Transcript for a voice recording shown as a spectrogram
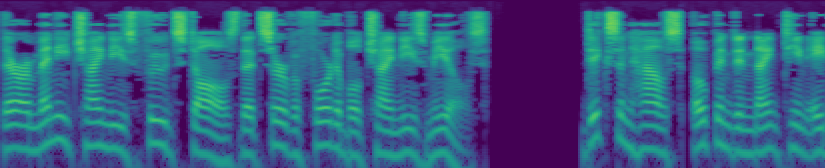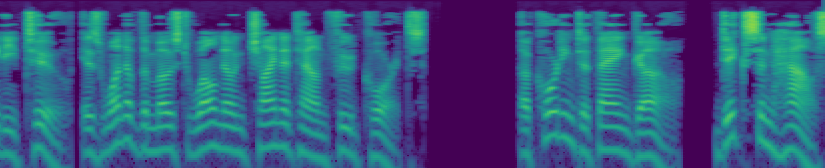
there are many Chinese food stalls that serve affordable Chinese meals. Dixon House, opened in 1982, is one of the most well-known Chinatown food courts. According to Thang Ngo, "...Dixon House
